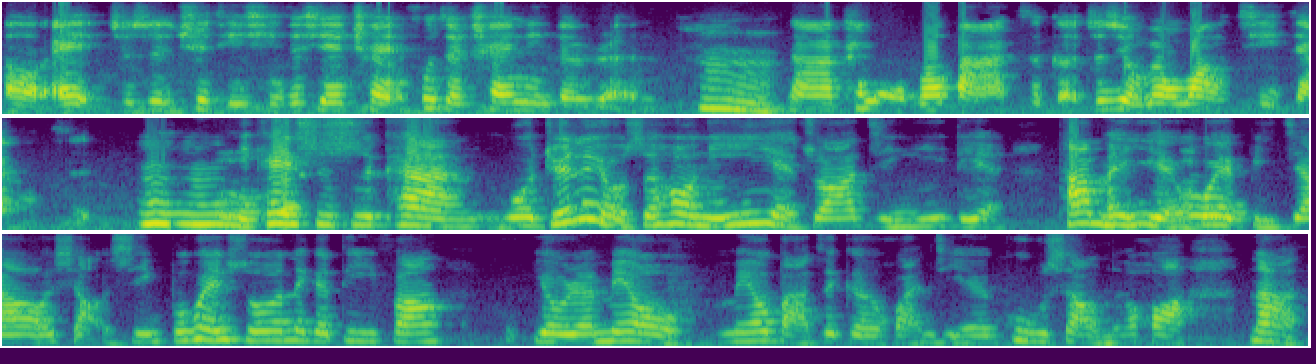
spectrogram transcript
呃哎，就是去提醒这些 train 负责 training 的人，嗯，那他们有没有把这个就是有没有忘记这样子？嗯嗯，你可以试试看。我觉得有时候你也抓紧一点，他们也会比较小心，不会说那个地方。有人没有没有把这个环节顾上的话，那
